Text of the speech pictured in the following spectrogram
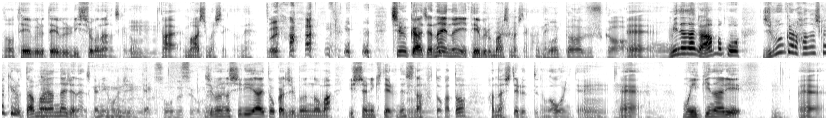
そのテーブルテーブル立食なんですけど、うん。はい、回しましたけどね。え？中華じゃないのにテーブル回しましたからね。またですか、ええ。みんななんかあんまこう自分から話しかけるってあんまやんないじゃないですか、はい日本人って。うん。そうですよね。自分の知り合いとか自分のまあ一緒に来てるねスタッフとかとうん。話してるっていうのが多いんで、うんうん。ええ。もういきなり、うん。ええ。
